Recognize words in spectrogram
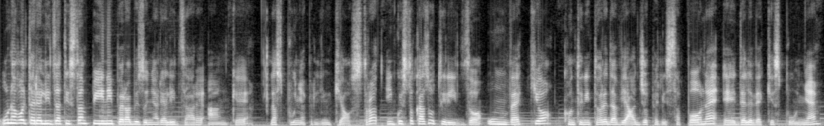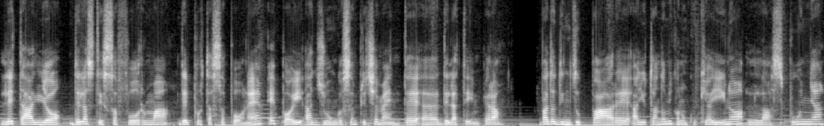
Una volta realizzati i stampini però bisogna realizzare anche la spugna per l'inchiostro. In questo caso utilizzo un vecchio contenitore da viaggio per il sapone e delle vecchie spugne. Le taglio taglio della stessa forma del portasapone e poi aggiungo semplicemente eh, della tempera. Vado ad inzuppare aiutandomi con un cucchiaino la spugna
